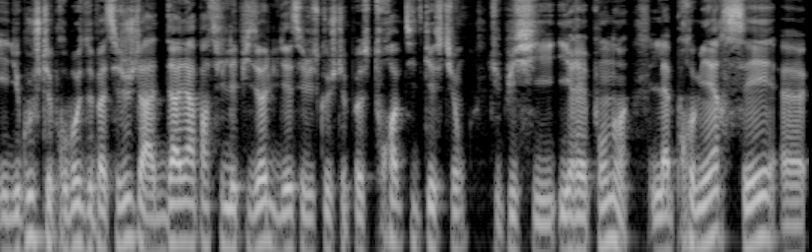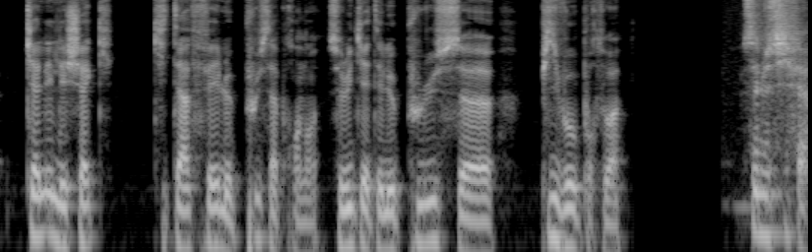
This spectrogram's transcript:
Et du coup, je te propose de passer juste à la dernière partie de l'épisode. L'idée, c'est juste que je te pose trois petites questions, que tu puisses y, y répondre. La première, c'est quel est l'échec qui t'a fait le plus apprendre? Celui qui a été le plus pivot pour toi C'est Lucifer.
